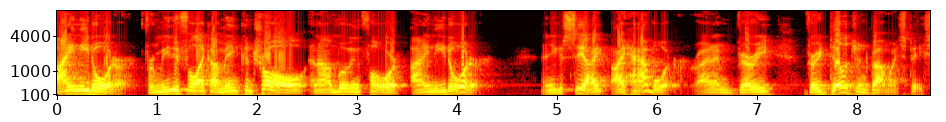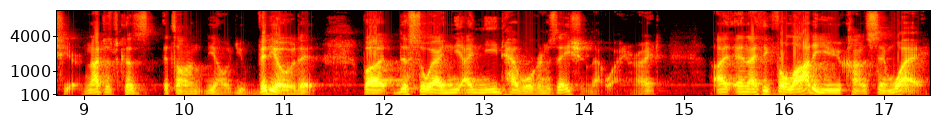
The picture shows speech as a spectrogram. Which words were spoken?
I need order for me to feel like I'm in control and I'm moving forward. I need order, and you can see I I have order. Right, I'm very very diligent about my space here. Not just because it's on you know you videoed it, but this is the way I need I need to have organization that way. Right, I, and I think for a lot of you, you're kind of the same way.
